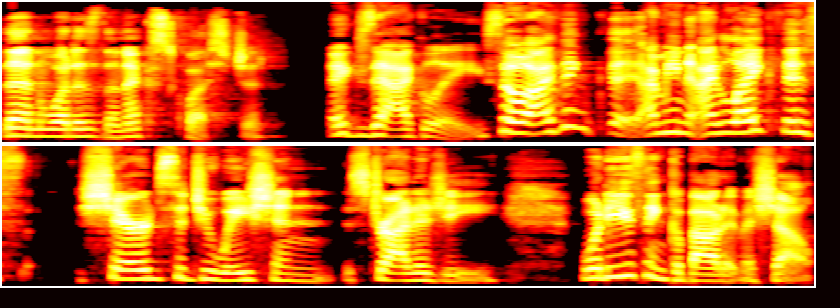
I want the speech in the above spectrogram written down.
then what is the next question? Exactly. So I think that, I mean, I like this shared situation strategy. What do you think about it, Michelle?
